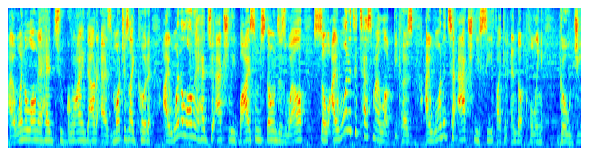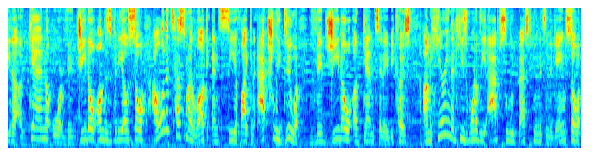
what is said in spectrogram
I went along ahead to grind out as much as I could. I went along ahead to actually buy some stones as well. So I wanted to test my luck because I wanted to actually see if I can end up pulling Gogeta again or Vegito on this video, so I want to test my luck and see if I can actually do Vegito again today because I'm hearing that he's one of the absolute best units in the game, so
